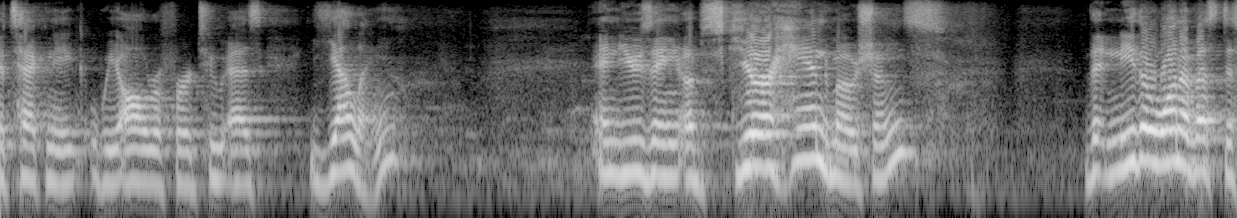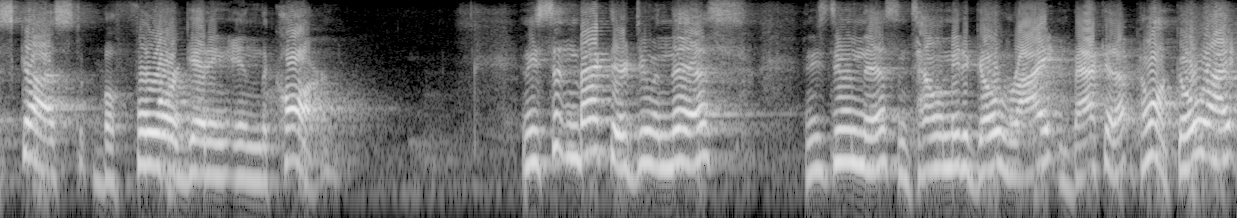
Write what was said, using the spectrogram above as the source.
a technique we all refer to as yelling and using obscure hand motions that neither one of us discussed before getting in the car. And he's sitting back there doing this, and he's doing this and telling me to go right and back it up. Come on, go right,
